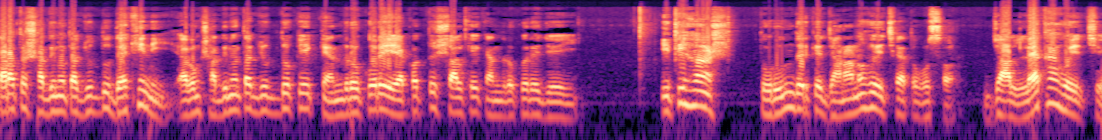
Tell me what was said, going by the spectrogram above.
তারা তো স্বাধীনতা যুদ্ধ দেখেনি এবং স্বাধীনতা যুদ্ধকে কেন্দ্র করে, একাত্তর সালকে কেন্দ্র করে যেই ইতিহাস তরুণদেরকে জানানো হয়েছে এত বছর যা লেখা হয়েছে,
